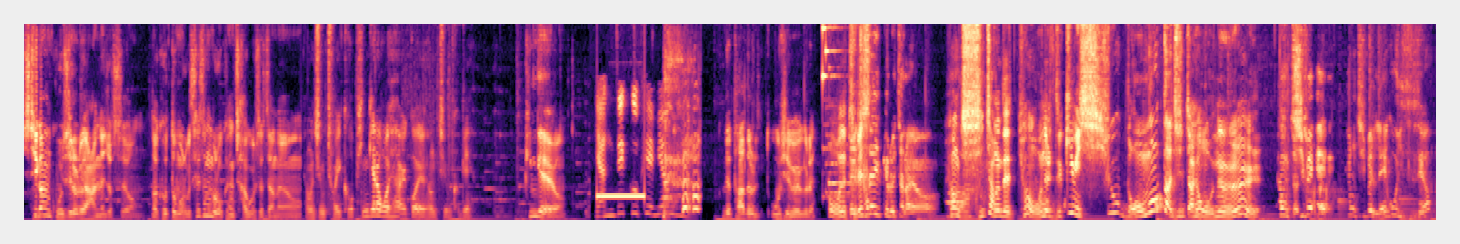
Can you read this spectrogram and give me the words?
시간 고지를 왜 안 해줬어요? 나 그것도 모르고 세상 모르고 그냥 자고 있었잖아요. 형 지금 저희 그거 핑계라고 해야 할 거예요 형 지금 그게 핑계예요. 양재구 해명 근데 다들 옷이 왜 그래? 형 오늘 저희 드레스 차려입기로 했잖아요. 형 진짜 근데 형 오늘 느낌이 슈 너무 없다 진짜 형 오늘 형 집에. 형 집에 레고 있으세요?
